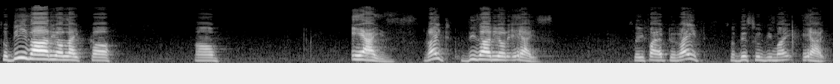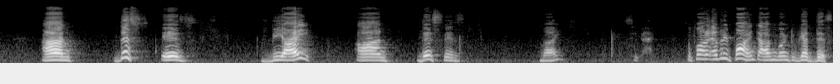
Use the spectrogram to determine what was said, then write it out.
So, these are your like uh, um, AIs right these are your AIs. So, if I have to write so this will be my AI and this is BI and this is my. So, for every point I am going to get this.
